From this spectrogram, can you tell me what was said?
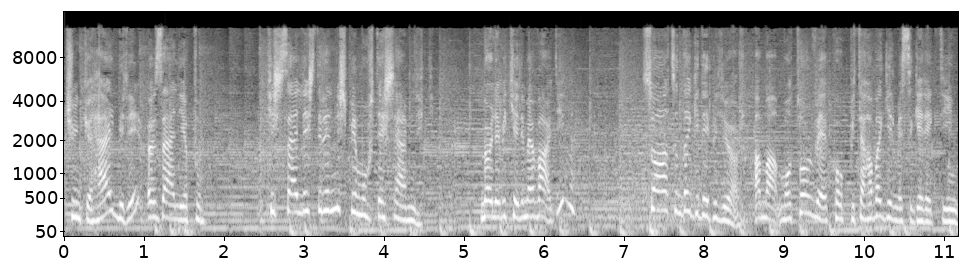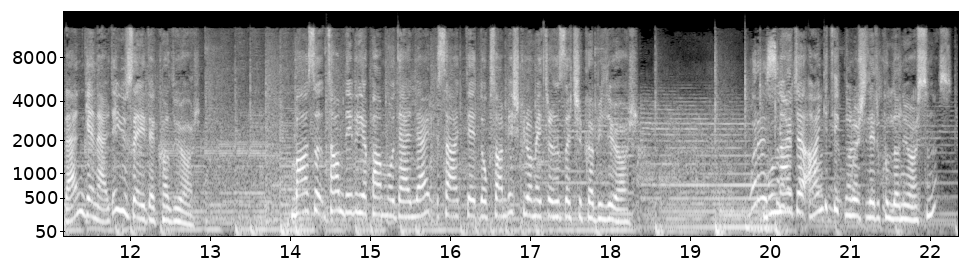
Çünkü her biri özel yapım. Kişiselleştirilmiş bir muhteşemlik. Böyle bir kelime var değil mi? Su altında gidebiliyor ama motor ve kokpite hava girmesi gerektiğinden genelde yüzeyde kalıyor. Bazı tam devir yapan modeller saatte 95 kilometre hıza çıkabiliyor. Bunlarda hangi teknolojileri kullanıyorsunuz?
